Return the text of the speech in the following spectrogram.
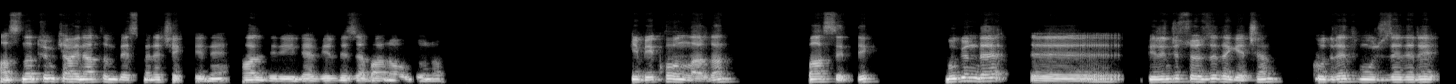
Aslında tüm kainatın besmele çektiğini, hal diliyle virdi zebanı olduğunu gibi konulardan bahsettik. Bugün de e, birinci sözde de geçen kudret mucizeleri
